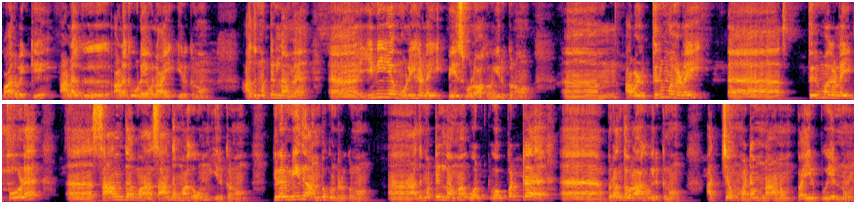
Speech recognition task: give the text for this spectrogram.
பார்வைக்கு அழகு அழகு உடையவளாய் இருக்கணும். அது மட்டும் இல்லாமல் இனிய மொழிகளை பேசுபவளாகவும் இருக்கணும். அவள் திருமகளை திருமகளை போல சாந்தமாக சாந்தமா சாந்தமாகவும் இருக்கணும். பிறர் மீது அன்பு கொண்டிருக்கணும். அது மட்டும் இல்லாமல் ஒட் ஒப்பற்ற பிறந்தவளாகவும் இருக்கணும். அச்சம் மடம் நாணம் பயிர்ப்பு என்னும்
